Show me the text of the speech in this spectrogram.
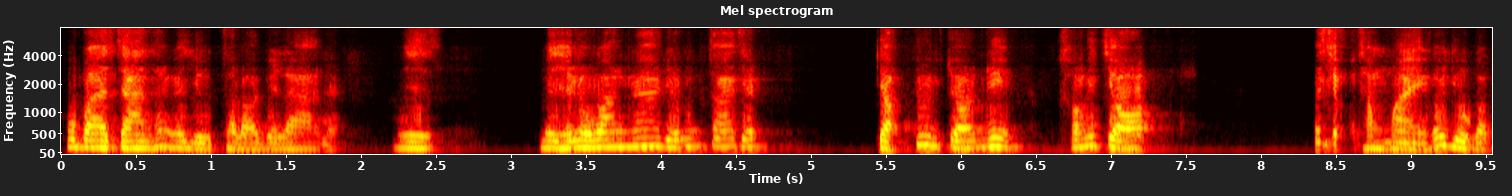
ครูบาอาจารย์ท่านก็อยู่ตลอดเวลาแหละไม่ไม่ใช่ระวังนะเดี๋ยวหลวงตาจะเจาะนู่นเจาะนี่เขาไม่เจาะไม่เจาะทำไมเขาอยู่กับ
